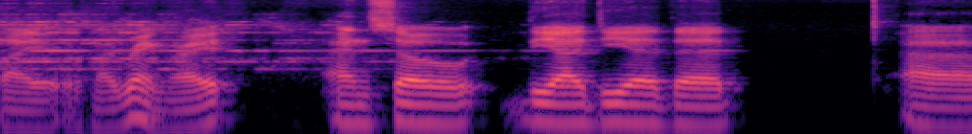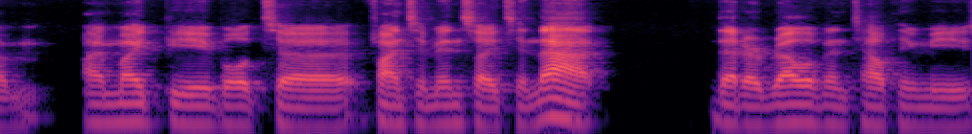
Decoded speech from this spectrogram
my with my ring, right? And so the idea that um, I might be able to find some insights in that that are relevant to helping me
